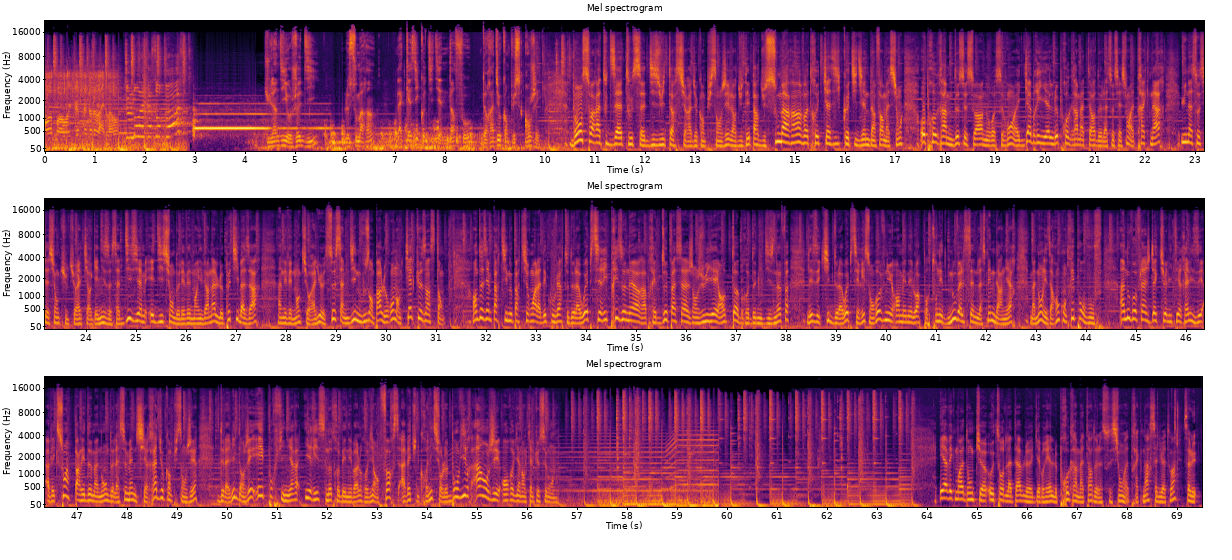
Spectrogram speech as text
Four forward. Drift into the right level. Tout le monde est à son poste Du lundi au jeudi, le sous-marin, la quasi quotidienne d'infos de Radio Campus Angers. Bonsoir à toutes et à tous, 18h sur Radio Campus Angers, lors du départ du sous-marin, votre quasi quotidienne d'information. Au programme de ce soir, nous recevrons euh, Gabriel, le programmateur de l'association Traquenard, une association culturelle qui organise sa dixième édition de l'événement hivernal Le Petit Bazar, un événement qui aura lieu ce samedi, nous vous en parlerons dans quelques instants. En deuxième partie, nous partirons à la découverte de la web-série Prisoner. Après deux passages en juillet et octobre 2019, les équipes de la web-série sont revenues en Maine-et-Loire pour tourner de nouvelles scènes la semaine dernière. Manon les a rencontrées pour vous. Un nouveau flash d'actualité réalisé avec soin par les deux Manon de la semaine chez Radio Campus Angers de la ville d'Angers. Et pour finir, Iris, notre bénévole, revient en force avec une chronique sur le bon vivre à Angers. On revient dans quelques secondes. Et avec moi donc euh, autour de la table, Gabriel, le programmateur de l'association euh, Traquenard. Salut à toi. Salut.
